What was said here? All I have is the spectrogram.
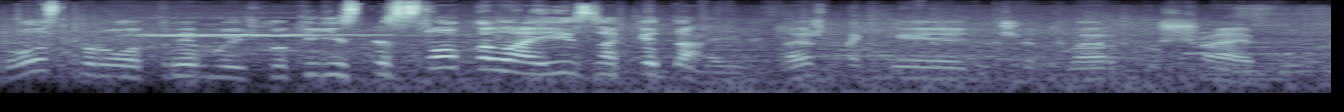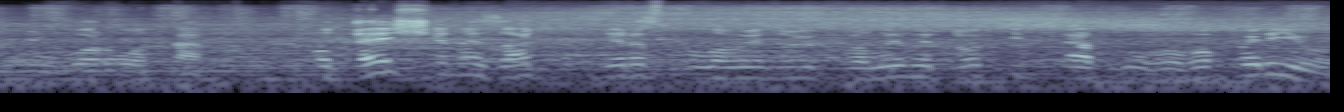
простору отримують хокеїсти Сокола і закидають. Все ж таки четверту шайбу у ворота Одещини за 4,5 хвилини до кінця другого періоду.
